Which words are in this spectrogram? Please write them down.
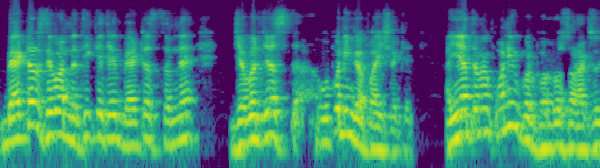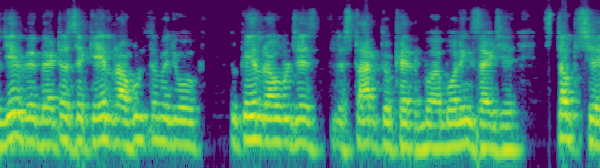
બેટર્સ એવા નથી કે જે બેટર્સ તમને જબરજસ્ત ઓપનિંગ અપાઈ શકે. અહીંયા તમે કોની ઉપર ભરોસો રાખશો? જે બેટર છે કેએલ રાહુલ તમે જુઓ, તો કેએલ રાહુલ છે સ્ટાર્ક તો ખેર બોલિંગ સાઈડ છે સ્ટબ્સ છે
